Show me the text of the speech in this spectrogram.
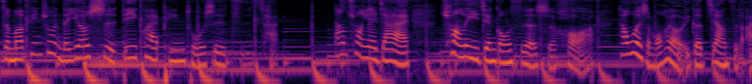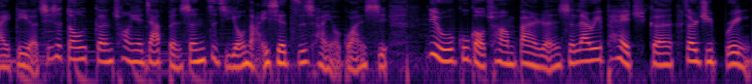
怎么拼出你的优势？第一块拼图是资产。当创业家来创立一间公司的时候啊，他为什么会有一个这样子的 idea？其实都跟创业家本身自己有哪一些资产有关系。例如，Google 创办人是 Larry Page 跟 Sergey Brin，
